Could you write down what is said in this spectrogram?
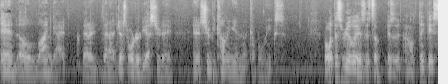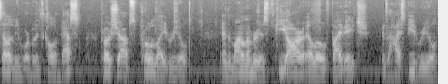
and a line guide that I that I just ordered yesterday, and it should be coming in a couple weeks. But what this reel is, it's a is a, I don't think they sell it anymore, but it's called a Bass Pro Shops Pro Light Reel and the model number is PRLO5H. It's a high-speed reel,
